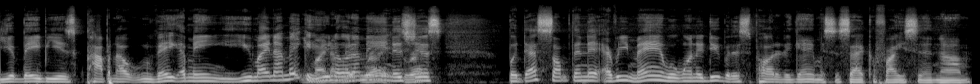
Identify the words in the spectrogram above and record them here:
your baby is popping out in Vegas, I mean, you might not make it. You know what I mean? right, it's right. just, but that's something that every man would want to do. But it's part of the game. It's a sacrifice, and um,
